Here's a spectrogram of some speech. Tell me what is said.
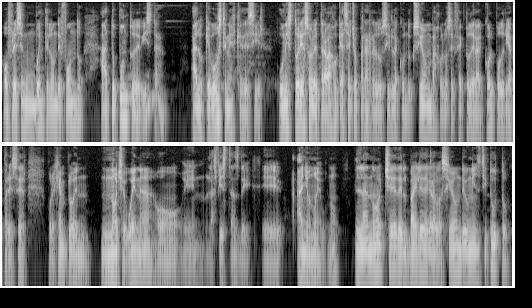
ofrecen un buen telón de fondo a tu punto de vista. a lo que vos tenés que decir. Una historia sobre el trabajo que has hecho para reducir la conducción bajo los efectos del alcohol podría aparecer, por ejemplo, en Nochebuena o en las fiestas de eh, Año Nuevo, ¿no? La noche del baile de graduación de un instituto.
